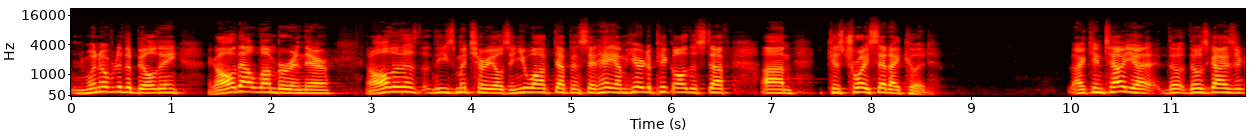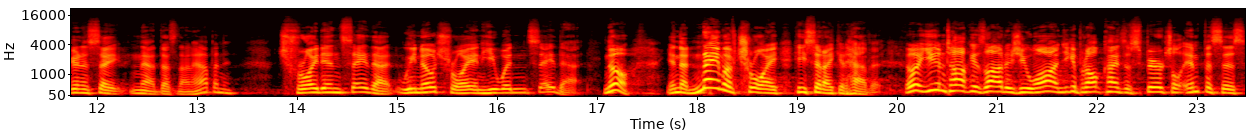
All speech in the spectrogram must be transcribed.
and went over to the building and got all that lumber in there and all of these materials, and you walked up and said, Hey, I'm here to pick all this stuff because um, Troy said I could. I can tell you, th- those guys are going to say, No, nah, that's not happening. Troy didn't say that. We know Troy, and he wouldn't say that. No, in the name of Troy, he said I could have it. Oh, you can talk as loud as you want. You can put all kinds of spiritual emphasis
